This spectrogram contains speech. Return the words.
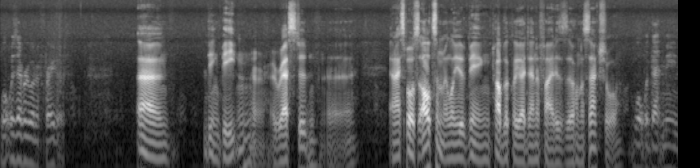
What was everyone afraid of? Uh, being beaten or arrested. Uh, and I suppose ultimately of being publicly identified as a homosexual. What would that mean?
